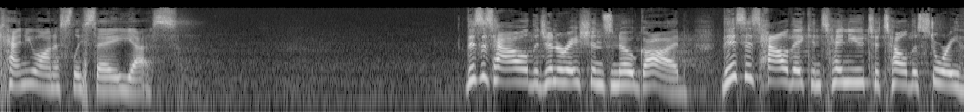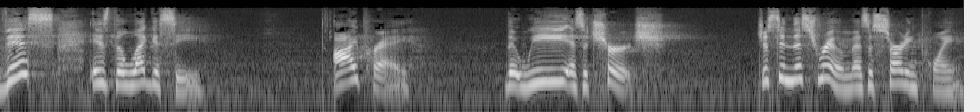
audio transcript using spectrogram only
Can you honestly say yes? This is how the generations know God. This is how they continue to tell the story. This is the legacy. I pray that we as a church, just in this room as a starting point,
